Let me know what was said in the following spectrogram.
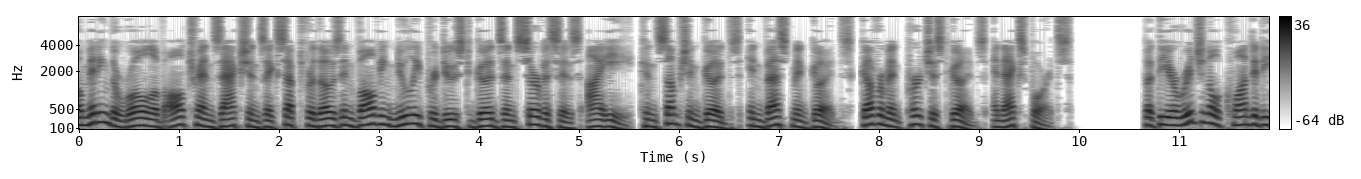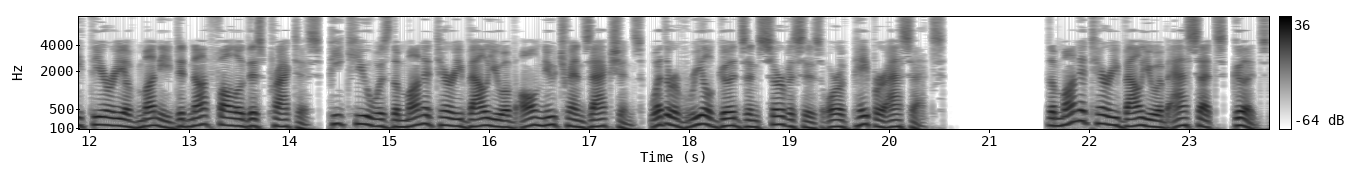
omitting the role of all transactions except for those involving newly produced goods and services i.e., consumption goods, investment goods, government-purchased goods, and exports. But the original quantity theory of money did not follow this practice. PQ was the monetary value of all new transactions, whether of real goods and services or of paper assets. The monetary value of assets, goods,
